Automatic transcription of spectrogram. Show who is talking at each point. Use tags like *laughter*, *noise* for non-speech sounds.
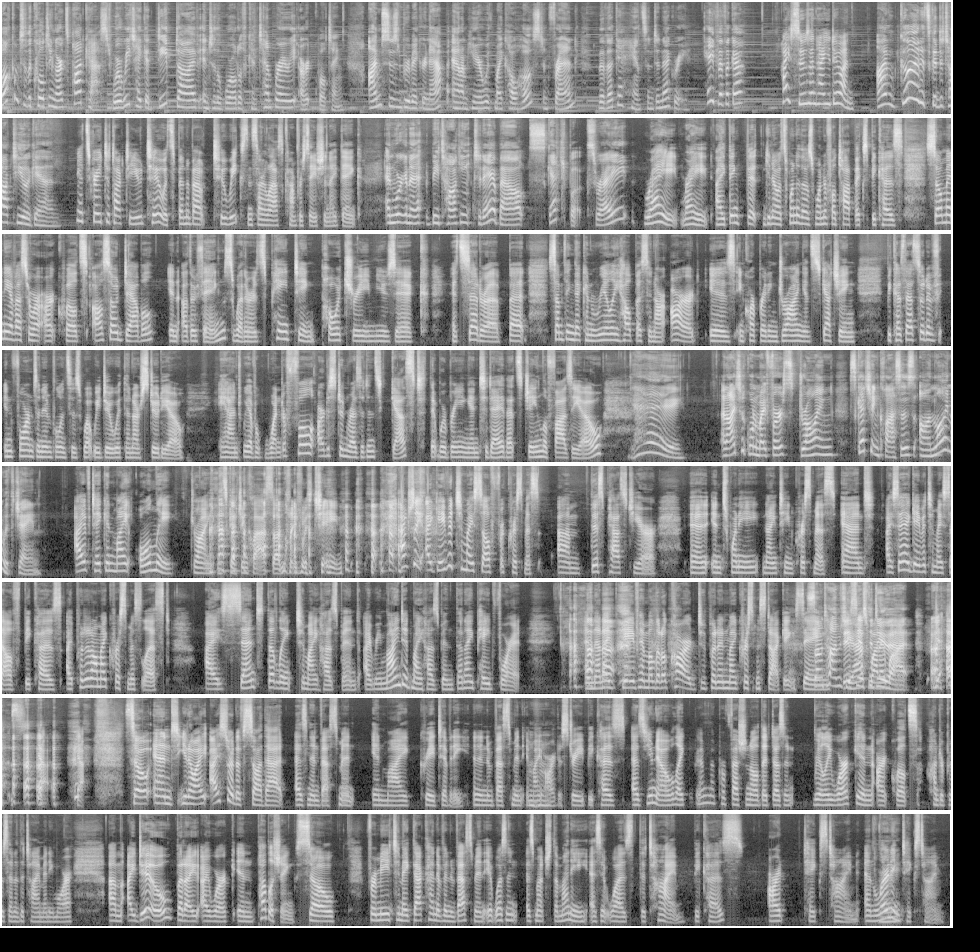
Speaker 1: Welcome to the Quilting Arts Podcast, where we take a deep dive into the world of contemporary art quilting. I'm Susan Brubaker Knapp, and I'm here with my co-host and friend, Vivika Hansen DeNegre. Hey, Vivika.
Speaker 2: Hi, Susan. How you doing?
Speaker 1: I'm good. It's good to talk to you again.
Speaker 2: It's great to talk to you too. It's been about two weeks since our last conversation, I think.
Speaker 1: And we're going to be talking today about sketchbooks, right?
Speaker 2: Right, right. I think that, you know, it's one of those wonderful topics because so many of us who are art quilts also dabble in other things, whether it's painting, poetry, music, etc. But something that can really help us in our art is incorporating drawing and sketching because that sort of informs and influences what we do within our studio. And we have a wonderful artist in residence guest that we're bringing in today. That's Jane LaFazio.
Speaker 1: Yay. And I took one of my first drawing sketching classes online with Jane.
Speaker 2: I've taken my only drawing and sketching class *laughs* online with Jane. Actually, I gave it to myself for Christmas um, this past year uh, in 2019 Christmas. And I say I gave it to myself because I put it on my Christmas list. I sent the link to my husband. I reminded my husband that I paid for it. and then I *laughs* gave him a little card to put in my Christmas stocking saying,
Speaker 1: Sometimes this is what I
Speaker 2: that. want. yes. Yeah. Yeah. So, and, you know, I, I sort of saw that as an investment in my creativity and an investment in mm-hmm. my artistry because, as you know, like I'm a professional that doesn't really work in art quilts 100% of the time anymore. Um, I do, but I, I work in publishing. So for me to make that kind of an investment, it wasn't as much the money as it was the time because art takes time and learning right. takes time.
